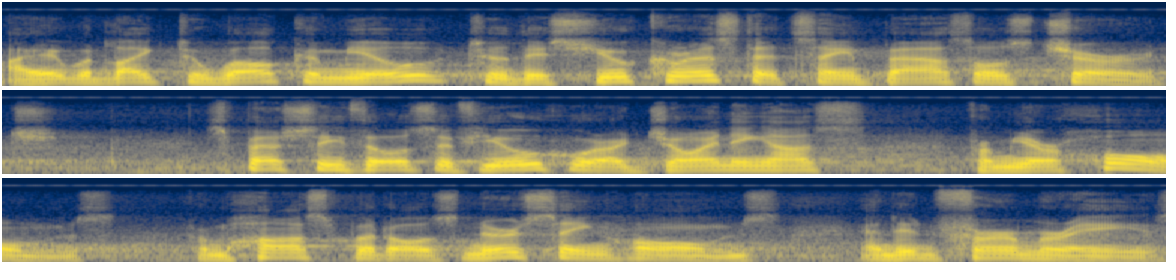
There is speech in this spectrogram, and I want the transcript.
I would like to welcome you to this Eucharist at St. Basil's Church, especially those of you who are joining us from your homes, from hospitals, nursing homes, and infirmaries.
